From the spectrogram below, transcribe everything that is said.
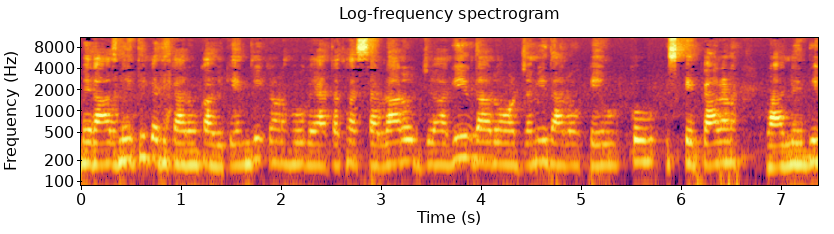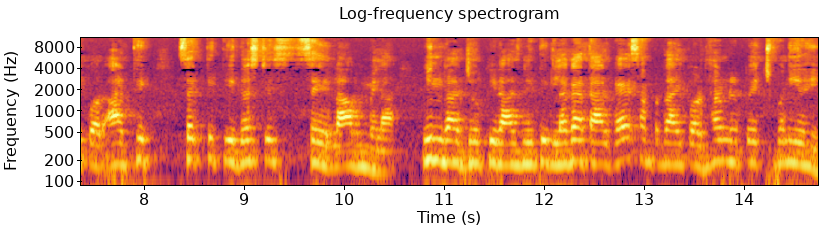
में राजनीतिक अधिकारों का विकेंद्रीकरण हो गया तथा सरदारों, जागीरदारों और जमींदारों के को इसके कारण राजनीतिक और आर्थिक शक्ति की दृष्टि से लाभ मिला। इन राज्यों की राजनीति लगातार गैर सांप्रदायिक और धर्मनिरपेक्ष बनी रही,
